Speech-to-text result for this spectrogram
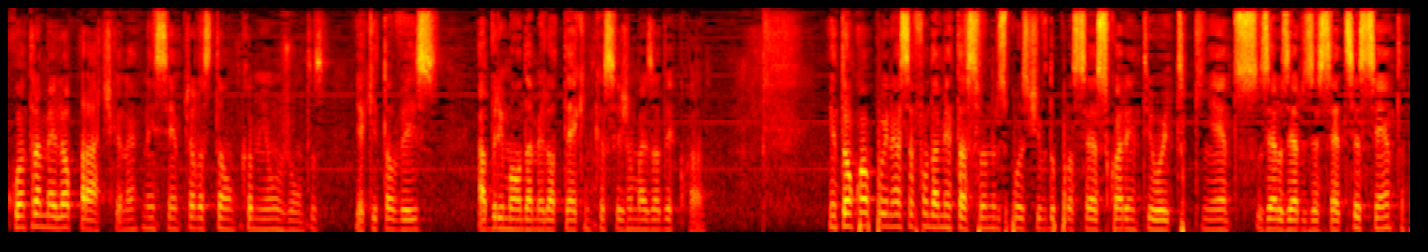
contra a melhor prática, né? Nem sempre elas estão caminham juntas. E aqui talvez abrir mão da melhor técnica seja mais adequado. Então, com apoio nessa fundamentação no dispositivo do processo 48.500.001760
